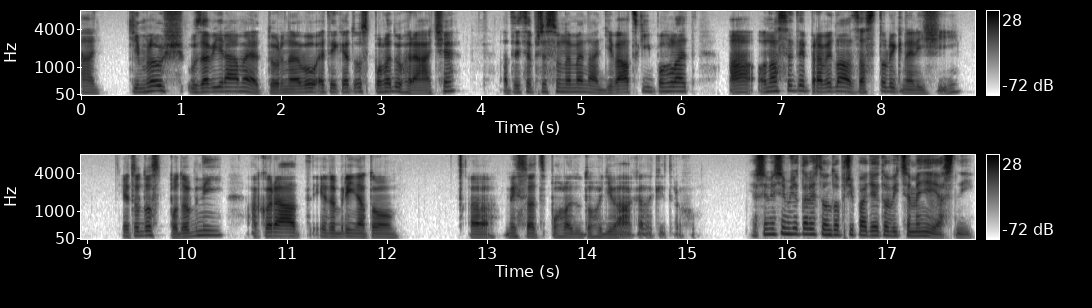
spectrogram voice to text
a tímhle už uzavíráme turnajovou etiketu z pohledu hráče a teď se přesuneme na divácký pohled a ona se ty pravidla za stolik nelíší. Je to dost podobný, akorát je dobrý na to uh, myslet z pohledu toho diváka taky trochu. Já si myslím, že tady v tomto případě je to víceméně jasný.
